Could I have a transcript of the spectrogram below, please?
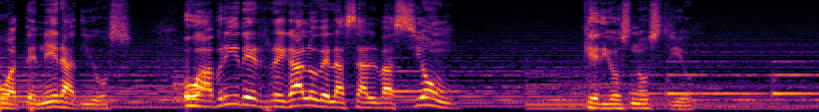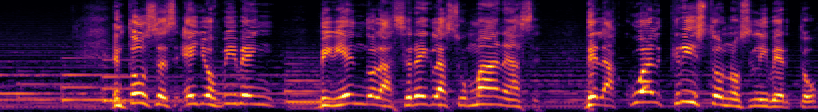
o a tener a Dios o abrir el regalo de la salvación que Dios nos dio. Entonces ellos viven viviendo las reglas humanas de la cual Cristo nos libertó.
